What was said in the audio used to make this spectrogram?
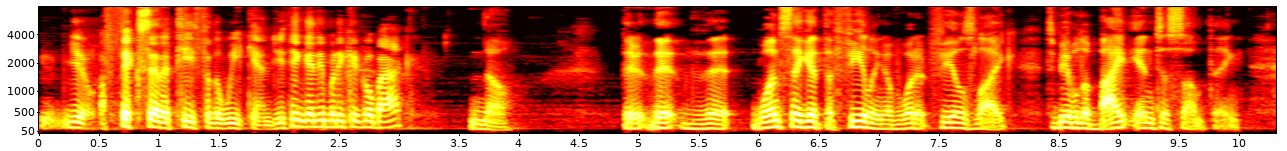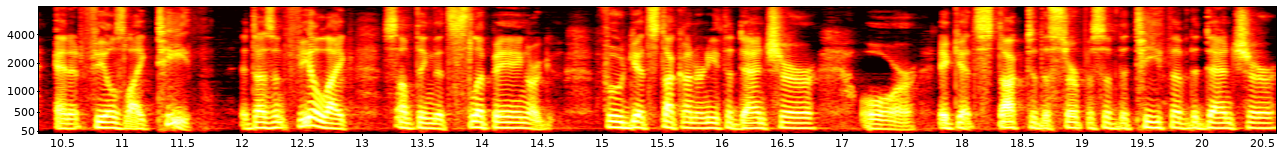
you know, a fixed set of teeth for the weekend. Do you think anybody could go back? No. They, they, they, once they get the feeling of what it feels like to be able to bite into something and it feels like teeth, it doesn't feel like something that's slipping or food gets stuck underneath a denture or it gets stuck to the surface of the teeth of the denture.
